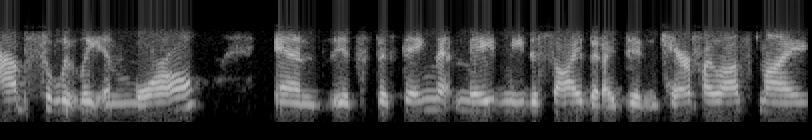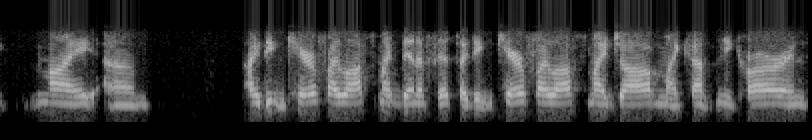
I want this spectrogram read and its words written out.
absolutely immoral. And it's the thing that made me decide that I didn't care if I lost my my um I didn't care if I lost my benefits. I didn't care if I lost my job, my company car, and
